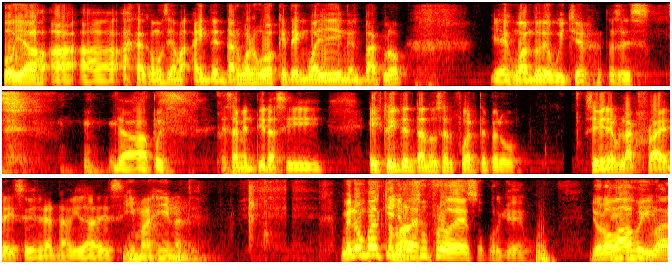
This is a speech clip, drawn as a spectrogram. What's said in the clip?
voy a, a, ¿cómo se llama? A intentar jugar los juegos que tengo ahí en el backlog. Y ahí jugando The Witcher. Entonces, ya pues, esa mentira sí. Estoy intentando ser fuerte, pero se viene Black Friday, se vienen las Navidades. Imagínate. Menos mal que yo no sufro de eso, porque yo lo bajo y va.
